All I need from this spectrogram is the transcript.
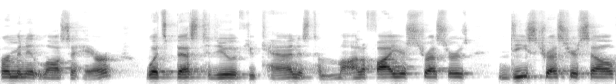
permanent loss of hair. What's best to do if you can is to modify your stressors, de-stress yourself.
